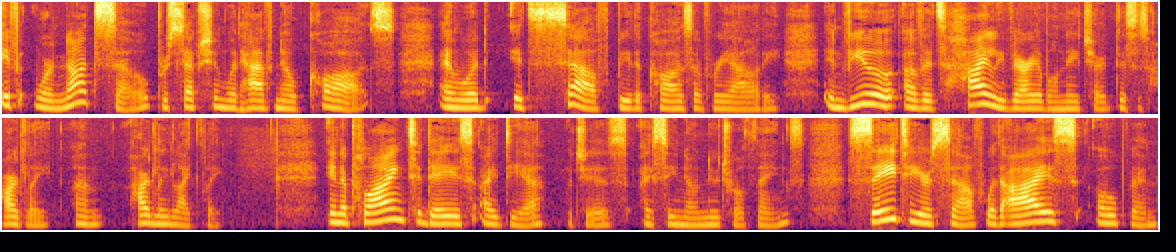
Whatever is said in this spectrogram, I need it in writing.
If it were not so, perception would have no cause and would itself be the cause of reality. In view of its highly variable nature, this is hardly um, hardly likely. In applying today's idea, which is, I see no neutral things. Say to yourself with eyes open,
